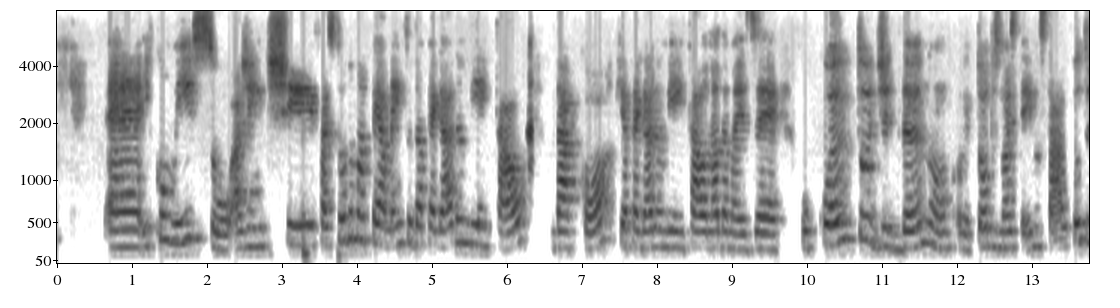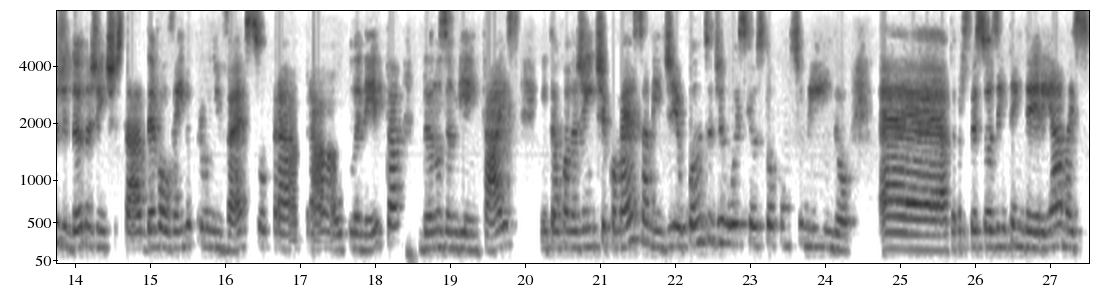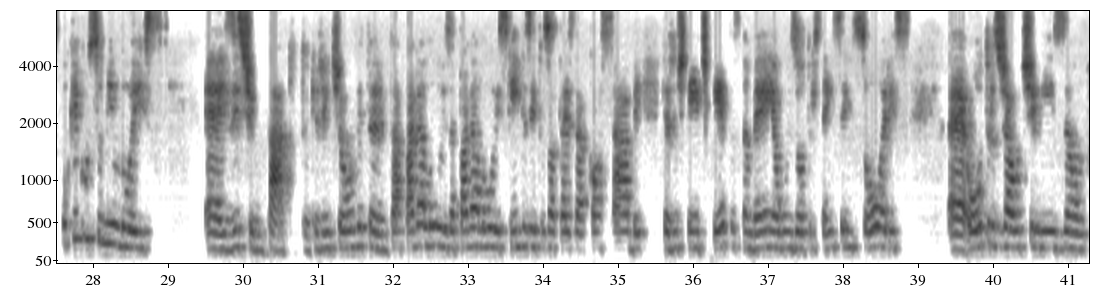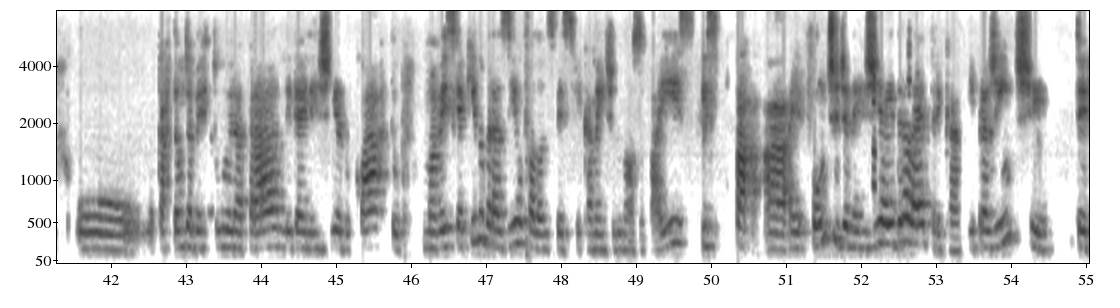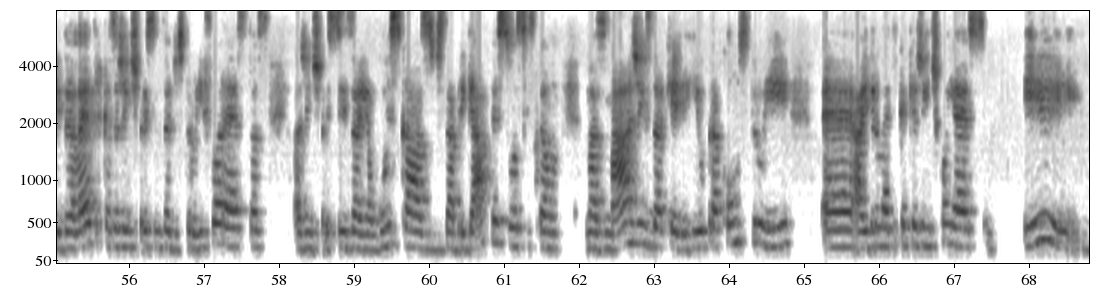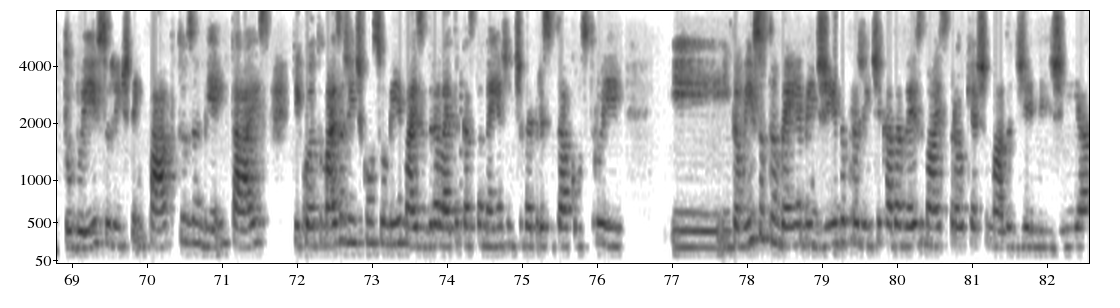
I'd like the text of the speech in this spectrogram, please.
É, e com isso, a gente faz todo o mapeamento da pegada ambiental da COR, que a pegada ambiental nada mais é o quanto de dano todos nós temos, tá? O quanto de dano a gente está devolvendo para o universo, para o planeta, danos ambientais. Então, quando a gente começa a medir o quanto de luz que eu estou consumindo, é, até para as pessoas entenderem, ah, mas por que consumir luz? É, existe um impacto que a gente ouve tanto, apaga a luz, apaga a luz. Quem visita os hotéis da Cor sabe que a gente tem etiquetas também, alguns outros têm sensores é, outros já utilizam o, o cartão de abertura para ligar a energia do quarto, uma vez que aqui no Brasil, falando especificamente do nosso país, a, a fonte de energia é hidrelétrica. E para a gente ter hidrelétricas, a gente precisa destruir florestas, a gente precisa, em alguns casos, desabrigar pessoas que estão nas margens daquele rio para construir é, a hidrelétrica que a gente conhece. E tudo isso a gente tem impactos ambientais que quanto mais a gente consumir, mais hidrelétricas também a gente vai precisar construir. E então isso também é medido para a gente ir cada vez mais para o que é chamado de energia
